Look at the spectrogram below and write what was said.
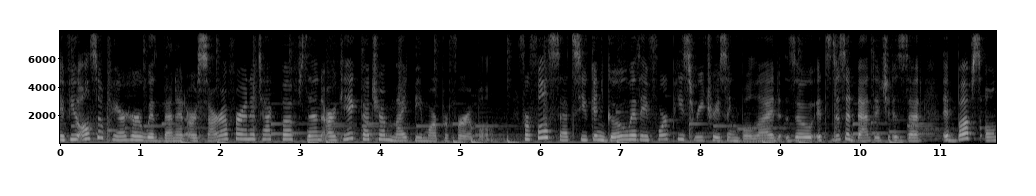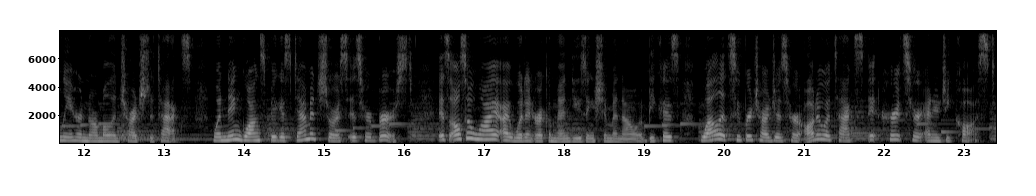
If you also pair her with Bennett or Sara for an attack buff, then Archaic Petra might be more preferable. For full sets, you can go with a 4-piece Retracing Bolide, though its disadvantage is that it buffs only her normal and charged attacks, when Ningguang's biggest damage source is her burst. It's also why I wouldn't recommend using Shimenawa, because while it supercharges her auto attacks, it hurts her energy cost.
